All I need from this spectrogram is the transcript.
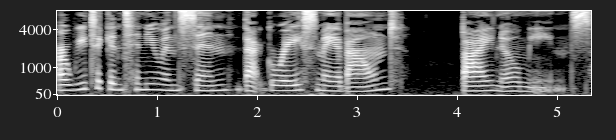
Are we to continue in sin that grace may abound? By no means.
